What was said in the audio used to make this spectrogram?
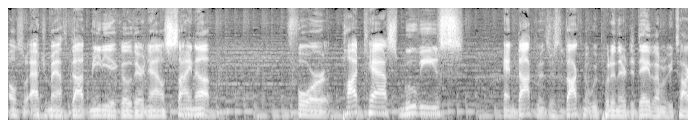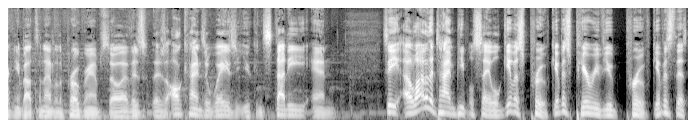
also Aftermath.media. Go there now. Sign up for podcasts, movies, and documents. There's a document we put in there today that I'm going to be talking about tonight on the program. So uh, there's there's all kinds of ways that you can study and See, a lot of the time people say, well, give us proof, give us peer reviewed proof, give us this.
